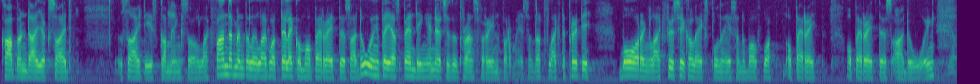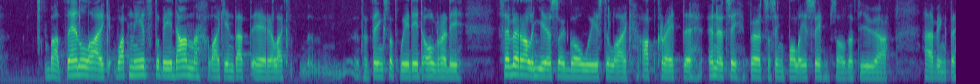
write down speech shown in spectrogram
carbon dioxide side is coming. So like fundamentally like what telecom operators are doing, they are spending energy to transfer information. That's like the pretty boring like physical explanation about what operate operators are doing. But then like what needs to be done like in that area like the things that we did already several years ago is to like upgrade the energy purchasing policy so that you are having the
